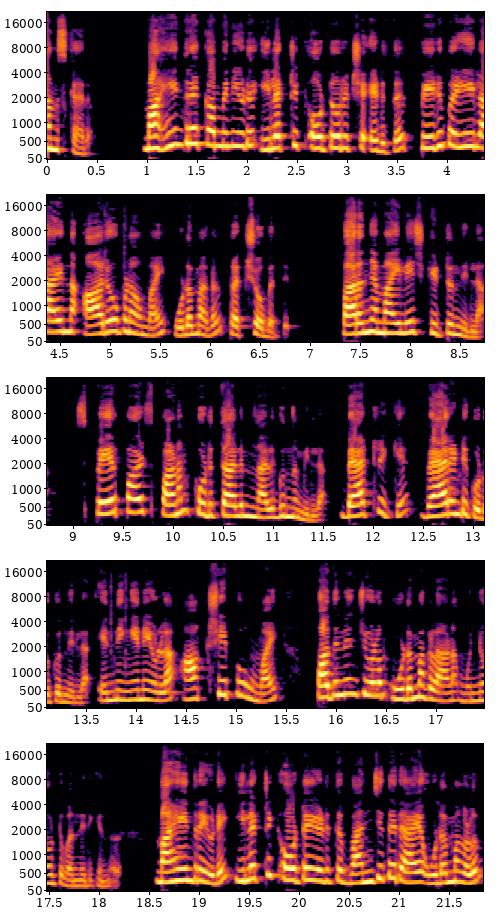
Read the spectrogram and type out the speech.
നമസ്കാരം. മഹീന്ദ്ര കമ്പനിയുടെ ഇലക്ട്രിക് ഓട്ടോറിക്ഷ എടുത്ത് പെരുവഴിയിലായെന്ന ആരോപണവുമായി ഉടമകൾ പ്രക്ഷോഭത്തിൽ. പറഞ്ഞ മൈലേജ് കിട്ടുന്നില്ല. സ്പെയർ പാർട്സ് പണം കൊടുത്താലും നൽകുന്നുമില്ല. ബാറ്ററിക്ക് വാറണ്ടി കൊടുക്കുന്നില്ല എന്നിങ്ങനെയുള്ള ആക്ഷേപവുമായി പതിനഞ്ചോളം ഉടമകളാണ് മുന്നോട്ട് വന്നിരിക്കുന്നത്. മഹേന്ദ്രയുടെ ഇലക്ട്രിക് ഓട്ടോയെടുത്ത് വഞ്ചിതരായ ഉടമകളും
